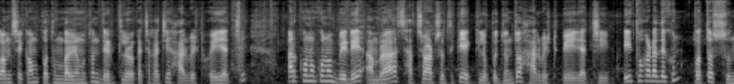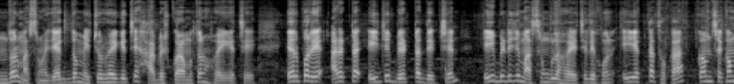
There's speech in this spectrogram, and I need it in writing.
কমসে কম প্রথমবারের মতন দেড় কিলোর কাছাকাছি হারভেস্ট হয়ে যাচ্ছে। আর কোনো কোনো বেডে আমরা সাতশো, আটশো থেকে এক কিলো পর্যন্ত হারভেস্ট পেয়ে যাচ্ছি। এই থোকাটা দেখুন, কত সুন্দর মাশরুম হয়েছে, একদম মেচুর হয়ে গেছে হারভেস্ট করার মতন হয়ে গেছে। এরপরে আরেকটা, এই যে বেডটা দেখছেন, এই বেডে যে মাশরুমগুলো হয়েছে, দেখুন, এই একটা থোকা কমসে কম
